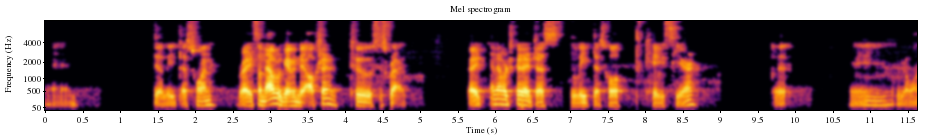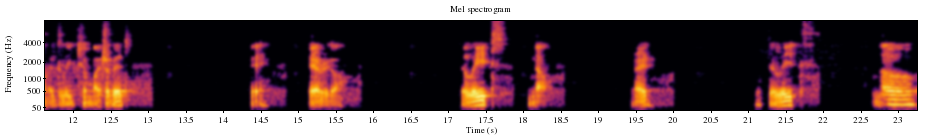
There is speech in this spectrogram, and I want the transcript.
and delete this one, right? So now we're given the option to subscribe, right? And then we're just gonna just delete this whole case here. Okay, we don't want to delete too much of it. Okay, there we go. Delete, no, right? Delete, no.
